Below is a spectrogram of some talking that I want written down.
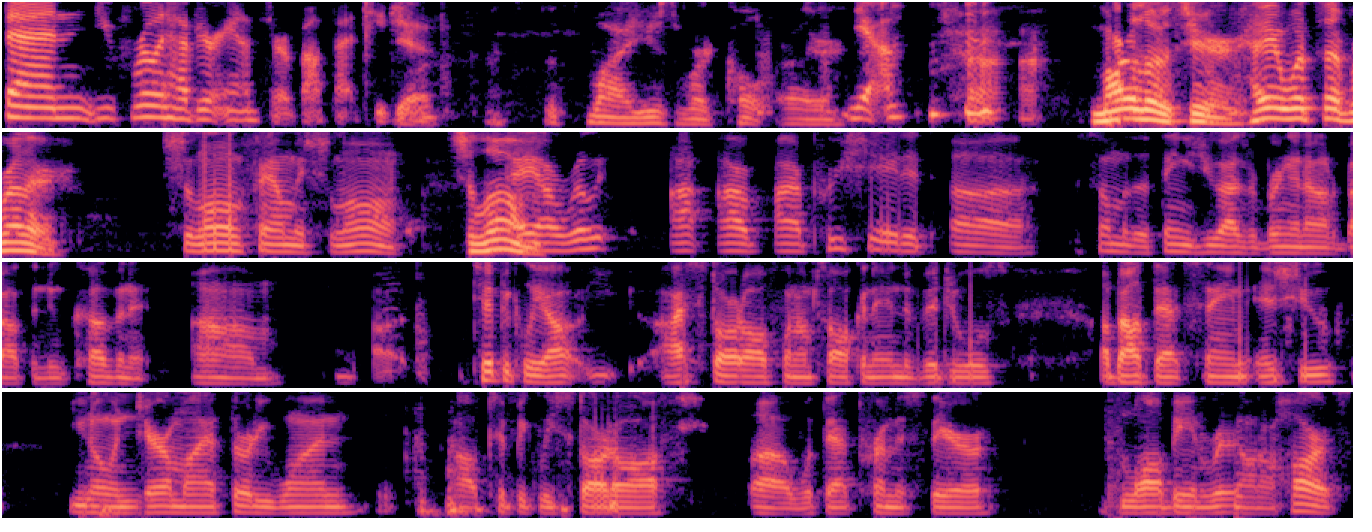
then you really have your answer about that teaching. Yeah, that's, that's why I used the word cult earlier. Yeah. Marlo's here. Hey, what's up, brother? Shalom, family. Shalom. Shalom. Hey, I really, I, I, I appreciated uh some of the things you guys are bringing out about the new covenant. Um, uh, typically, i I start off when I'm talking to individuals about that same issue. You know, in Jeremiah 31, I'll typically start off uh, with that premise there, the law being written on our hearts.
